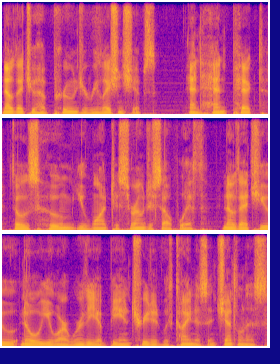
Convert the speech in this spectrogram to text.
Now that you have pruned your relationships and handpicked those whom you want to surround yourself with, know that you know you are worthy of being treated with kindness and gentleness.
